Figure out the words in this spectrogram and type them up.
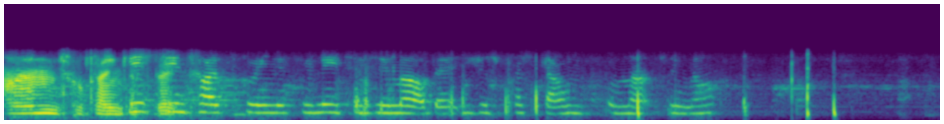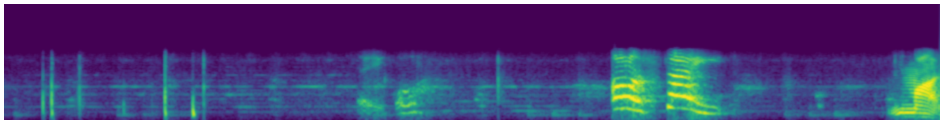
and we're playing Keep the entire screen. If you need to zoom out a bit, you just press down on that zoom out. There you go. Oh, state! You might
